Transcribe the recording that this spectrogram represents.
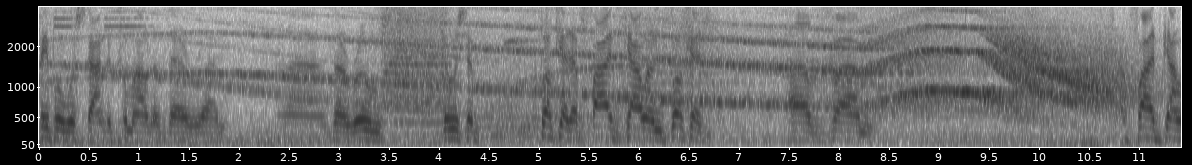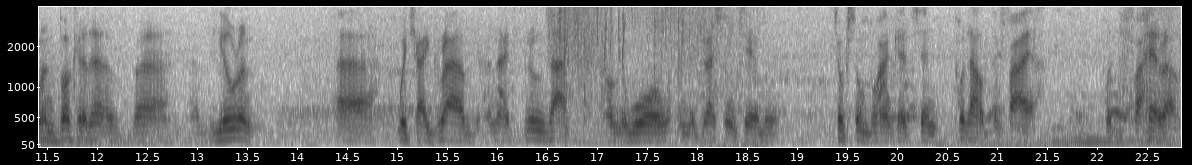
People were starting to come out of their um, uh, their rooms. There was a bucket, a five-gallon bucket of um, a five-gallon bucket of, uh, of urine, uh, which I grabbed and I threw that on the wall and the dressing table. Took some blankets and put out the fire. Put the fire out.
